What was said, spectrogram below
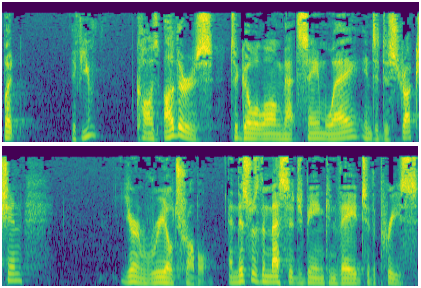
but if you cause others to go along that same way into destruction, you're in real trouble. And this was the message being conveyed to the priests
